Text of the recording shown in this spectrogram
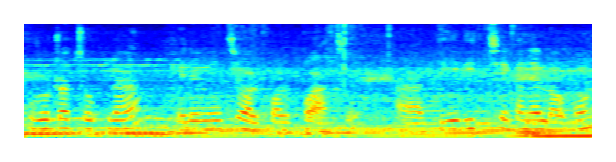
পুরোটা চোখলা ফেলে নিয়েছি, অল্প অল্প আছে। আর দিয়ে দিচ্ছি এখানে লবণ।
